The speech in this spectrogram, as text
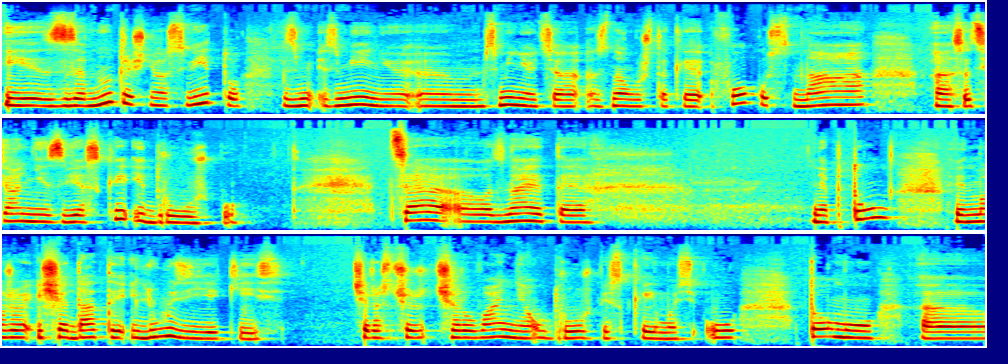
І з внутрішнього світу змінює, ем, змінюється знову ж таки фокус на е, соціальні зв'язки і дружбу. Це, е, от знаєте, Нептун він може іще дати ілюзії якісь через чар- чарування у дружбі з кимось, у тому, е,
